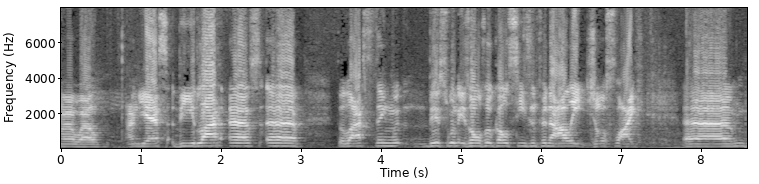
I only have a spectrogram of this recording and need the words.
Oh well, and yes, the last uh, uh, the last thing with this one is also called season finale, just like um,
